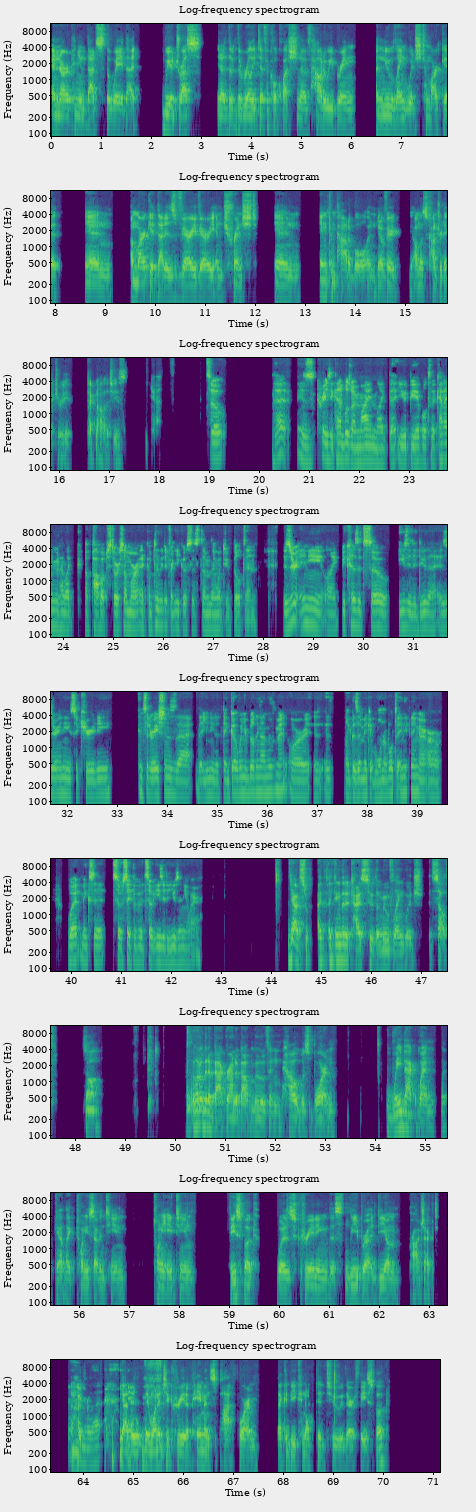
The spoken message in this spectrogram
And in our opinion, that's the way that we address you know the, the really difficult question of how do we bring a new language to market in a market that is very very entrenched in incompatible and you know very almost contradictory technologies yeah. So That is crazy. Kind of blows my mind, like that you'd be able to kind of even have like a pop up store somewhere in a completely different ecosystem than what you've built in. Is there any like because it's so easy to do that? Is there any security considerations that that you need to think of when you're building on movement, or is, is like does it make it vulnerable to anything, or, or what makes it so safe if it's so easy to use anywhere? Yeah, it's, I, I think that it ties to the move language itself. So a little bit of background about Move and how it was born. Way back when, looking at like 2017, 2018, Facebook was creating this Libra Diem project. I remember that. yeah, yeah. They, they wanted to create a payments platform that could be connected to their Facebook.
